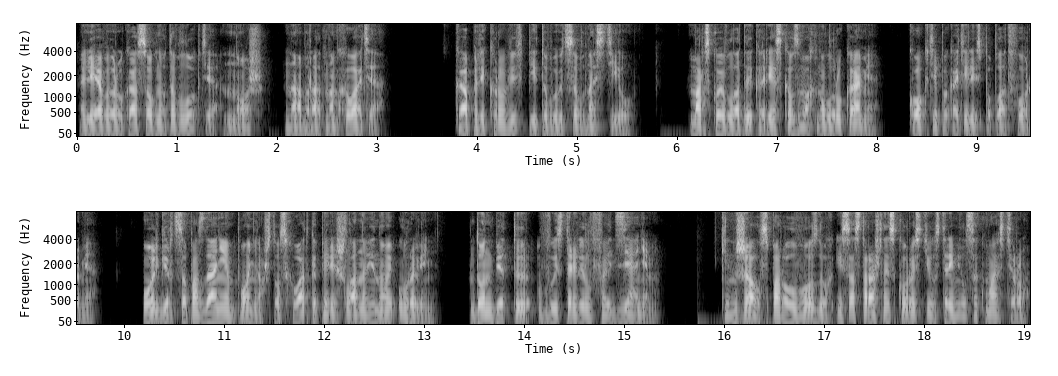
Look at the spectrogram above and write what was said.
Левая рука согнута в локте, нож на обратном хвате. Капли крови впитываются в настил. Морской владыка резко взмахнул руками. Когти покатились по платформе. Ольгерт с опозданием понял, что схватка перешла на иной уровень. Дон Беттыр выстрелил фейдзянем. Кинжал вспорол воздух и со страшной скоростью устремился к мастеру.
